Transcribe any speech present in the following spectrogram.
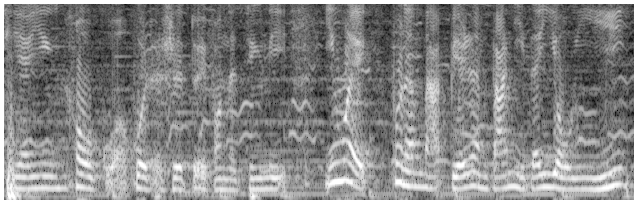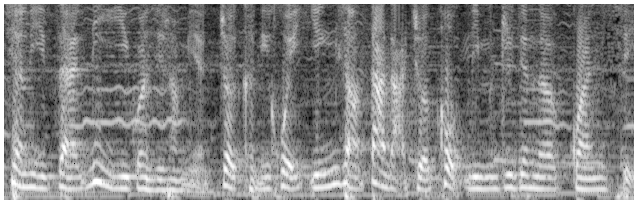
前因后果，或者是对方的经历，因为不能把别人把你的友谊建立在利益关系上面，这肯定会影响大打折扣你们之间的关系。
